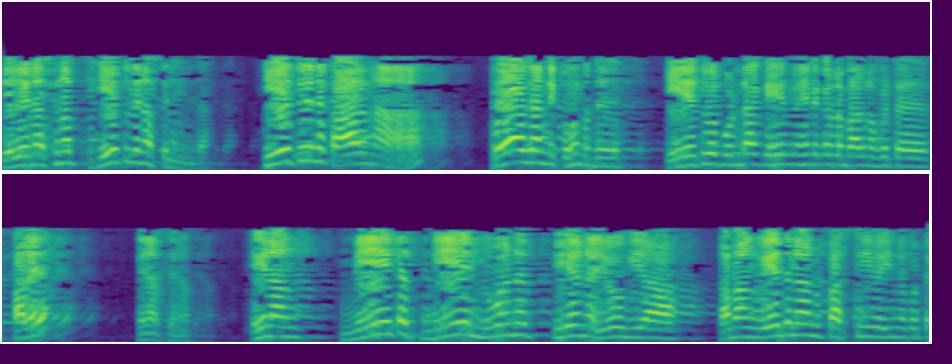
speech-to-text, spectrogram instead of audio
තෙල් වෙනස් වුණත් හේතු වෙනස් වෙන හින්දා. හේතු වෙන කාරණා හොයාගන්නේ කොහොමද? හේතුව පොඩ්ඩක් එහෙම මෙහෙට කරලා බලනකොට ඵලය වෙනස් වෙනවා. එහෙනම් මේක මේ නුවණ තියෙන යෝගියා තමන් වේදනානුපස්සීව ඉන්නකොට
